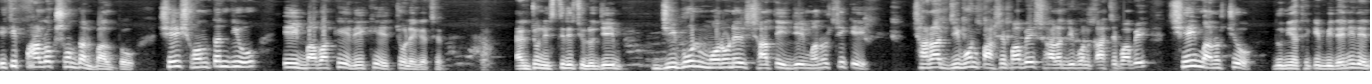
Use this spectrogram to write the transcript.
একটি পালক সন্তান পালতো। সেই সন্তানটিও এই বাবাকে রেখে চলে গেছেন। একজন স্ত্রী ছিল যে জীবন মরণের সাথে, যে মানুষটিকে সারা জীবন পাশে পাবে, সারা জীবন কাছে পাবে, সেই মানুষটিও দুনিয়া থেকে বিদায় নিলেন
